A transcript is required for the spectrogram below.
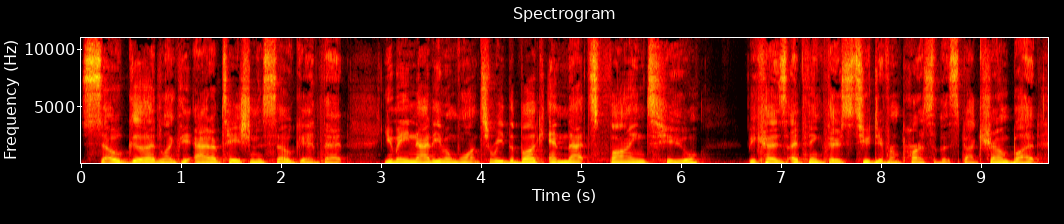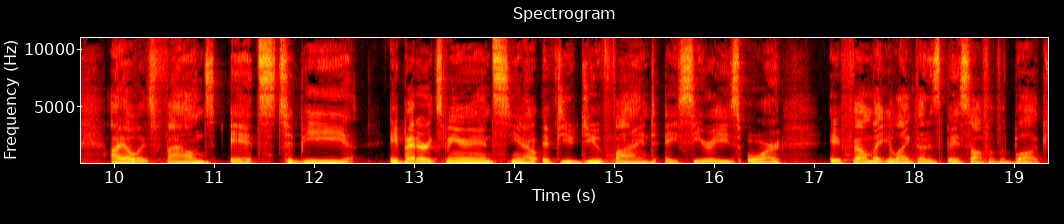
so good, like the adaptation is so good that you may not even want to read the book, and that's fine too, because I think there's two different parts of the spectrum. But I always found it to be a better experience, you know, if you do find a series or a film that you like that is based off of a book,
